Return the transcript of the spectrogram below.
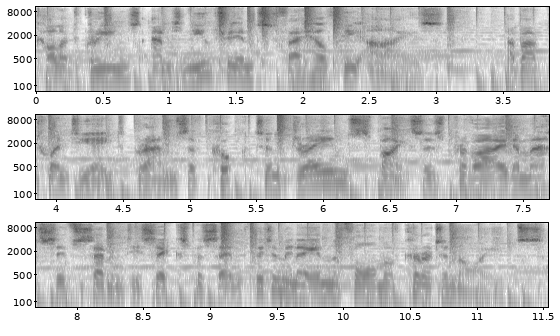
collard greens and nutrients for healthy eyes. About 28 grams of cooked and drained spices provide a massive 76% vitamin A in the form of carotenoids.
